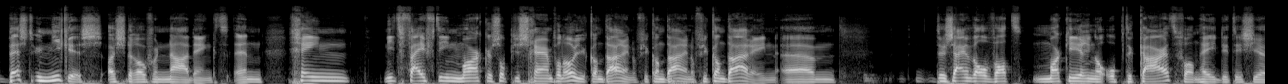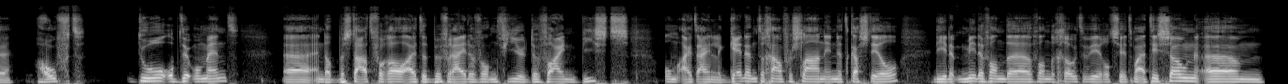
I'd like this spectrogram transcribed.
best uniek is als je erover nadenkt. En geen, niet 15 markers op je scherm van, oh, je kan daarin, of je kan daarin, of je kan daarin. Ehm, er zijn wel wat markeringen op de kaart van, hey, dit is je hoofddoel op dit moment. Uh, en dat bestaat vooral uit het bevrijden van vier Divine Beasts. Om uiteindelijk Ganon te gaan verslaan in het kasteel. Die in het midden van de, van de grote wereld zit. Maar het is zo'n. Um,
